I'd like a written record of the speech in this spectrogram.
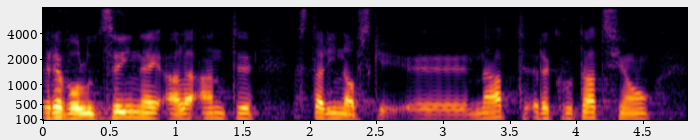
rewolucyjnej, ale antystalinowskiej. E, Nad rekrutacją e,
